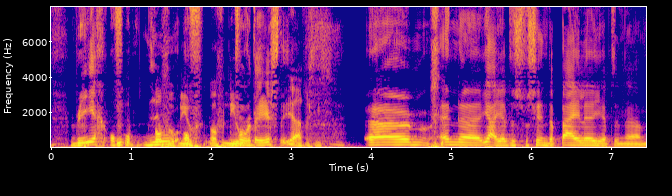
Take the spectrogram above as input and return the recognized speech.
weer of opnieuw. Of opnieuw, of opnieuw. Voor het eerst in. Ja, precies. Ehm, en eh, ja, je hebt dus verschillende pijlen. Je hebt een, ehm,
